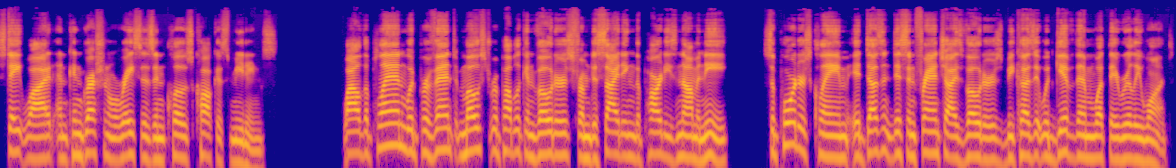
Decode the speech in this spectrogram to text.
statewide, and congressional races in closed caucus meetings. While the plan would prevent most Republican voters from deciding the party's nominee, supporters claim it doesn't disenfranchise voters because it would give them what they really want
